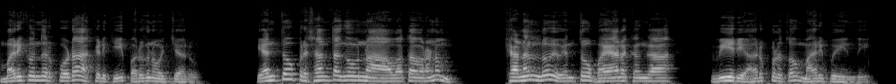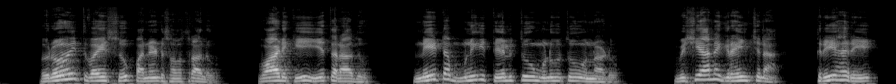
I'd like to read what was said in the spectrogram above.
మరికొందరు కూడా అక్కడికి పరుగున వచ్చారు. ఎంతో ప్రశాంతంగా ఉన్న ఆ వాతావరణం క్షణంలో ఎంతో భయానకంగా వీరి అరుపులతో మారిపోయింది. రోహిత్ వయస్సు పన్నెండు సంవత్సరాలు. వాడికి ఈత రాదు. నీట మునిగి తేలుతూ మునుగుతూ ఉన్నాడు. విషయాన్ని గ్రహించిన శ్రీహరి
